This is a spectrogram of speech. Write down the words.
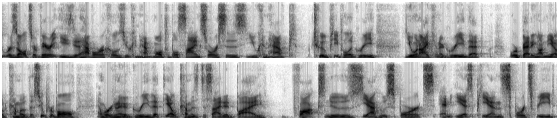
results are very easy to have oracles. You can have multiple signed sources. You can have p- two people agree. You and I can agree that we're betting on the outcome of the Super Bowl, and we're going to agree that the outcome is decided by Fox News, Yahoo Sports, and ESPN's sports feed.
